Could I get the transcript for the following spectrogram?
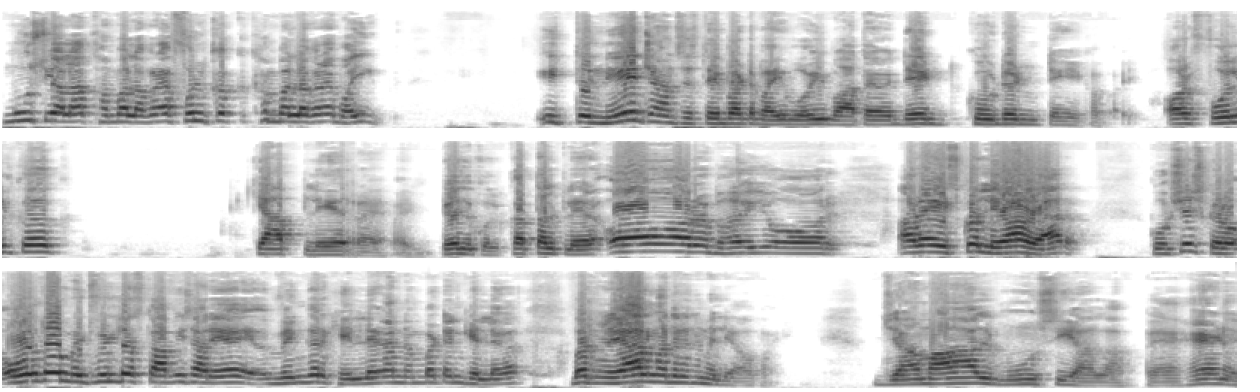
मूसियाला खंबा लग रहा है फुल खंबा लग रहा है, भाई, इतने चांसेस थे बट भाई, वही बात है दे कुडन टेक भाई। और फुल क्या प्लेयर रहे भाई? बिल्कुल, कतल प्लेयर और भाई, और अरे इसको ले आओ यार। कोशिश करो। ऑल दो मिडफील्डर्स काफ़ी सारे हैं विंगर खेल लेगा नंबर टेन खेल लेगा बट रियाल मद्रिद में ले आओ भाई। जमाल मूसियाला, बहन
